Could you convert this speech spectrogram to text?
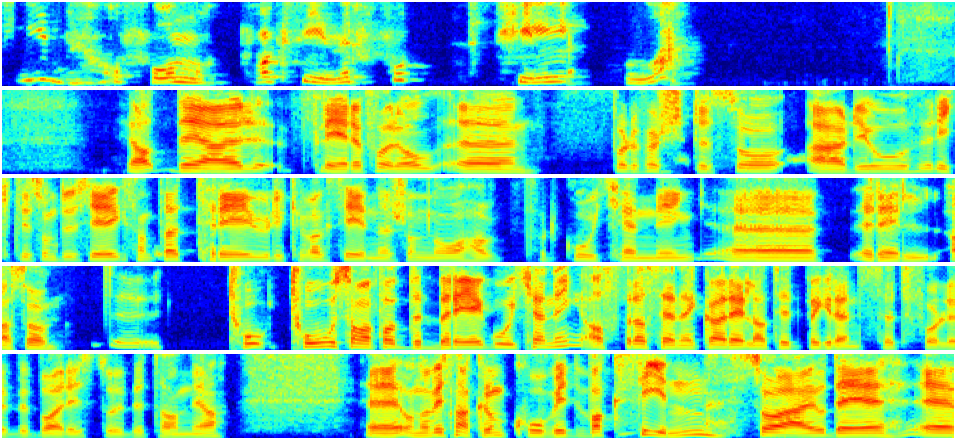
tid å få nok vaksiner fort til alle? Ja, det er flere forhold. Uh, for det første så er det jo riktig som du sier, det er tre ulike vaksiner som nå har fått godkjenning. Eh, rel, altså, eh, to, to, som har fått bred godkjenning. AstraZeneca er relativt begrenset, foreløpig bare i Storbritannia. Eh, og når vi snakker om covid-vaksinen, så er jo det eh,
